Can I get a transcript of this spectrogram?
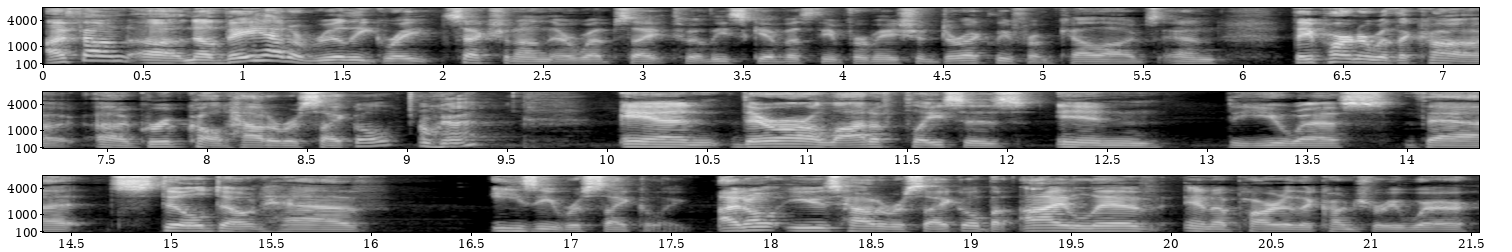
I found uh, now they had a really great section on their website to at least give us the information directly from Kellogg's, and they partner with a, co- a group called How to Recycle, Okay. and there are a lot of places in the U.S. that still don't have easy recycling. I don't use How to Recycle, but I live in a part of the country where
